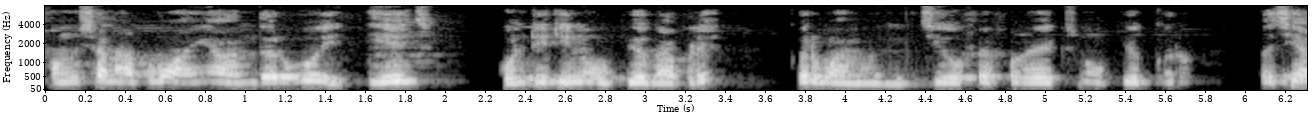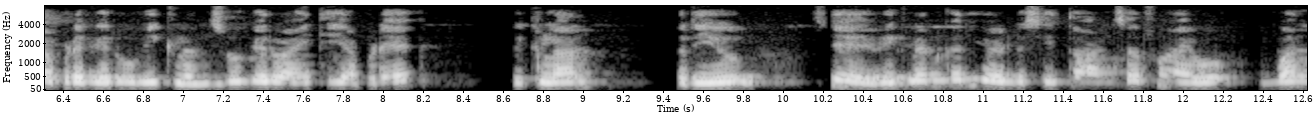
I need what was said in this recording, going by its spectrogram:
ફંક્શન આપણું અહીંયા અંદર હોય, એ જ ક્વોન્ટિટીનો ઉપયોગ આપણે કરવાનો છે. જી ઓફ એફ એક્સનો ઉપયોગ કરો. પછી આપણે કર્યું વિકલન. શું કર્યું? અહીંથી આપણે વિકલન કર્યું છે. વિકલન કર્યું એટલે સીધો આન્સર શું આવ્યો? વન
